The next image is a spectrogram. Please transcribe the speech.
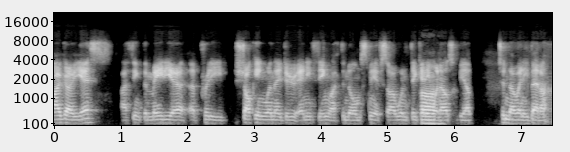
I go yes. I think the media are pretty shocking when they do anything like the Norm Smith, so I wouldn't think anyone Oh. else would be able to know any better.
